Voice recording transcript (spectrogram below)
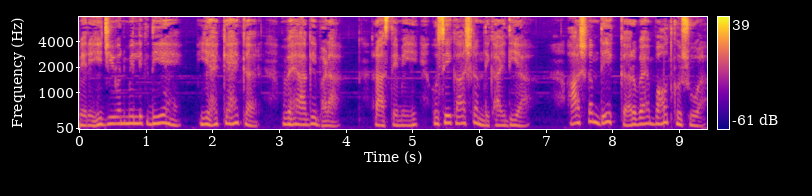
मेरे ही जीवन में लिख दिए हैं? यह कहकर वह आगे बढ़ा। रास्ते में उसे एक आश्रम दिखाई दिया। आश्रम देखकर वह बहुत खुश हुआ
